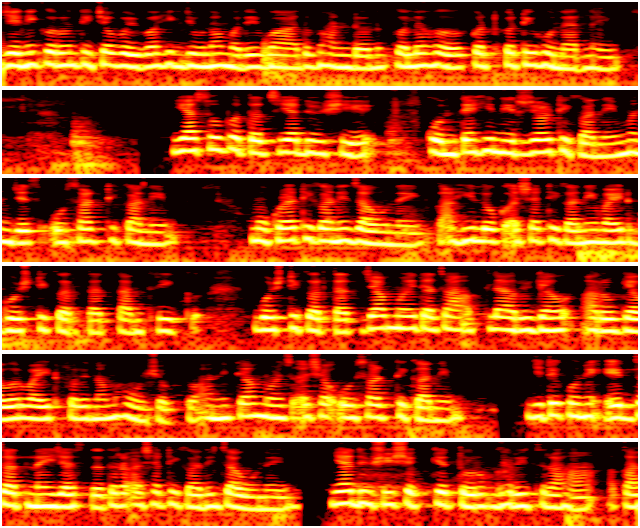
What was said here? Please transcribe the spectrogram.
जेणेकरून तिच्या वैवाहिक जीवनामध्ये वाद भांडण कलह कटकटी होणार नाही. यासोबतच या दिवशी कोणत्याही निर्जळ ठिकाणी म्हणजेच ओसाड ठिकाणी मोकळ्या ठिकाणी जाऊ नये. काही लोक अशा ठिकाणी वाईट गोष्टी करतात तांत्रिक गोष्टी करतात ज्यामुळे त्याचा आपल्या आरोग्या आरोग्यावर वाईट परिणाम होऊ शकतो आणि त्यामुळेच अशा ओसाड ठिकाणी जिथे कोणी येत जात नाही जास्त तर अशा ठिकाणी जाऊ नये. या दिवशी शक्यतोर घरीच राहा. का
